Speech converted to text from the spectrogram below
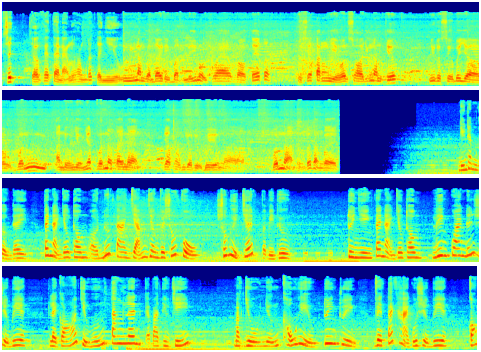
sức cho cái tai nạn lưu thông rất là nhiều. Những năm gần đây thì bệnh lý nội khoa vào Tết đó, thì sẽ tăng nhiều hơn so với những năm trước. Nhưng thực sự bây giờ vẫn ảnh hưởng nhiều nhất vẫn là tai nạn giao thông do rượu bia là vẫn là ảnh hưởng rất nặng về. Những năm gần đây, tai nạn giao thông ở nước ta giảm dần về số vụ, số người chết và bị thương. Tuy nhiên, tai nạn giao thông liên quan đến rượu bia lại có chiều hướng tăng lên cả ba tiêu chí. Mặc dù những khẩu hiệu tuyên truyền về tác hại của rượu bia có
